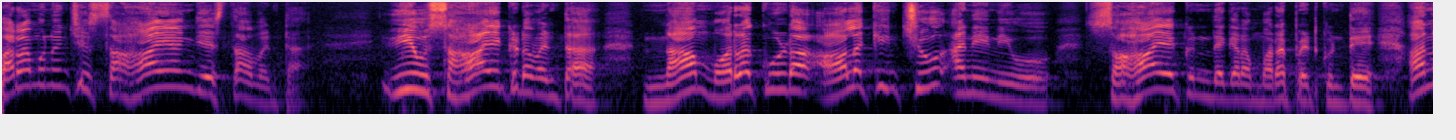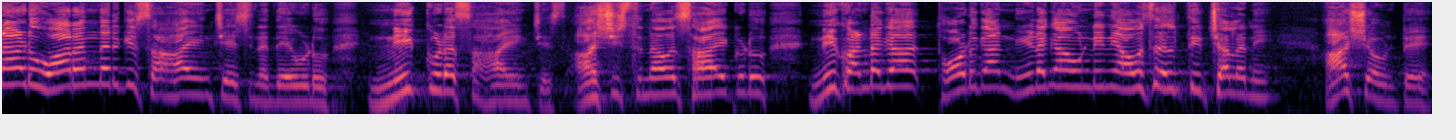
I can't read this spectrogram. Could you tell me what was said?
పరము నుంచి సహాయం చేస్తావంట. నీవు సహాయకుడవంట నా మొర కూడా ఆలకించు అని నీవు సహాయకుని దగ్గర మొర పెట్టుకుంటే ఆనాడు వారందరికీ సహాయం చేసిన దేవుడు నీకు కూడా సహాయం చేస్తా. ఆశిస్తున్నావు సహాయకుడు? నీకు అండగా తోడుగా నీడగా ఉండి నీ అవసరాలు తీర్చాలని ఆశ ఉంటే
